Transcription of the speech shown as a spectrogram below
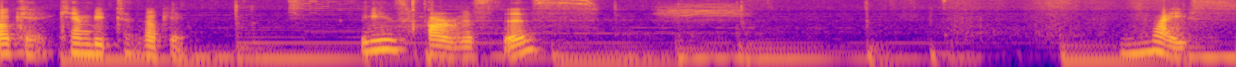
Okay, can be. okay. Please harvest this. Nice.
